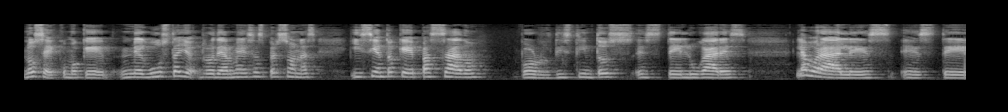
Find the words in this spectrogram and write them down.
no sé, como que me gusta rodearme de esas personas y siento que he pasado por distintos este, lugares laborales, este,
